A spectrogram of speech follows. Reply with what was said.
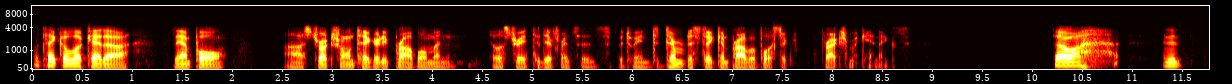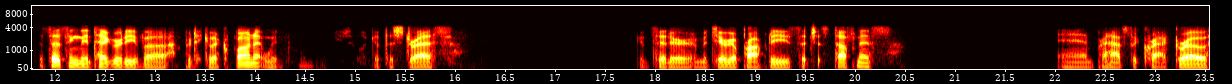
We'll take a look at a example uh, structural integrity problem and illustrate the differences between deterministic and probabilistic fracture mechanics. So uh, in assessing the integrity of a particular component, we look at the stress, consider material properties such as toughness, and perhaps the crack growth,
